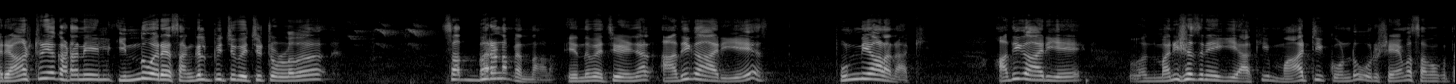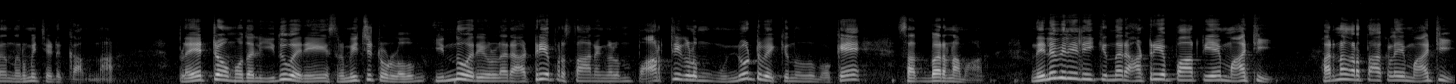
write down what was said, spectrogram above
രാഷ്ട്രീയ ഘടനയിൽ ഇന്നുവരെ സങ്കല്പിച്ചു വെച്ചിട്ടുള്ളത് സദ്ഭരണം എന്നാണ്. എന്ന് വെച്ച് കഴിഞ്ഞാൽ അധികാരിയെ പുണ്യാളനാക്കി അധികാരിയെ മനുഷ്യസ്നേഹിയാക്കി മാറ്റിക്കൊണ്ട് ഒരു ക്ഷേമ സമൂഹത്തെ നിർമ്മിച്ചെടുക്കാമെന്നാണ്. പ്ലേറ്റോ മുതൽ ഇതുവരെ ശ്രമിച്ചിട്ടുള്ളതും ഇന്നുവരെയുള്ള രാഷ്ട്രീയ പ്രസ്ഥാനങ്ങളും പാർട്ടികളും മുന്നോട്ട് വയ്ക്കുന്നതുമൊക്കെ സദ്ഭരണമാണ്. നിലവിലിരിക്കുന്ന രാഷ്ട്രീയ പാർട്ടിയെ മാറ്റി ഭരണകർത്താക്കളെ മാറ്റി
